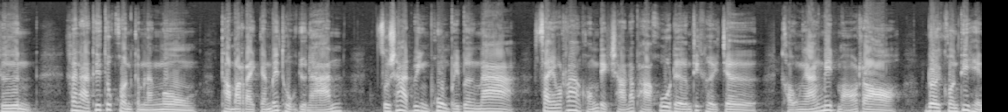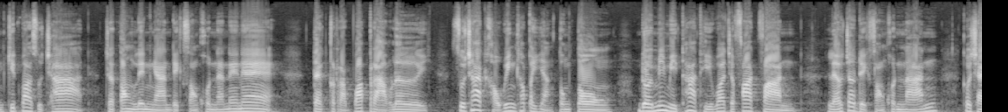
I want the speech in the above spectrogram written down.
ขึ้น ขณะที่ทุกคนกำลังงงทำอะไรกันไม่ถูกอยู่นั้น สุชาติวิ่งพุ่งไปเบื้องหน้า ใส่ร่างของเด็กชาวนภาคู่เดิมที่เคยเจอ เขาง้างมีดหมอรอ โดยคนที่เห็นคิดว่าสุชาติจะต้องเล่นงานเด็กสองคนนั้นแน่ๆ แต่กลับว่าเปล่าเลย สุชาติเขาวิ่งเข้าไปอย่างตรงๆ โดยไม่มีท่าทีว่าจะฟาดฟัน แล้วเจ้าเด็กสองคนนั้น ก็ใช้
